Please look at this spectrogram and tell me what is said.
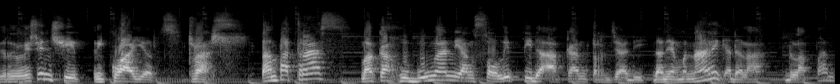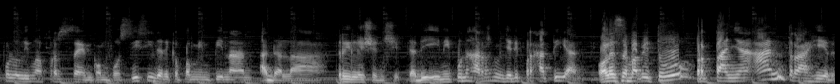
relationship requires trust. Tanpa trust, maka hubungan yang solid tidak akan terjadi. Dan yang menarik adalah 85% komposisi dari kepemimpinan adalah relationship. Jadi ini pun harus menjadi perhatian. Oleh sebab itu, pertanyaan terakhir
